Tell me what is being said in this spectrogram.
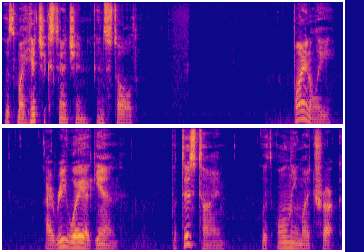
with my hitch extension installed. Finally, I reweigh again, but this time with only my truck.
